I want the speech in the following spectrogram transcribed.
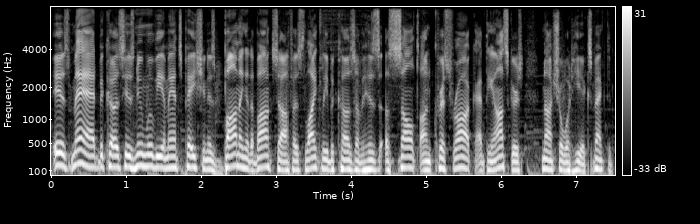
is mad because his new movie Emancipation is bombing at the box office, likely because of his assault on Chris Rock at the Oscars. Not sure what he expected.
